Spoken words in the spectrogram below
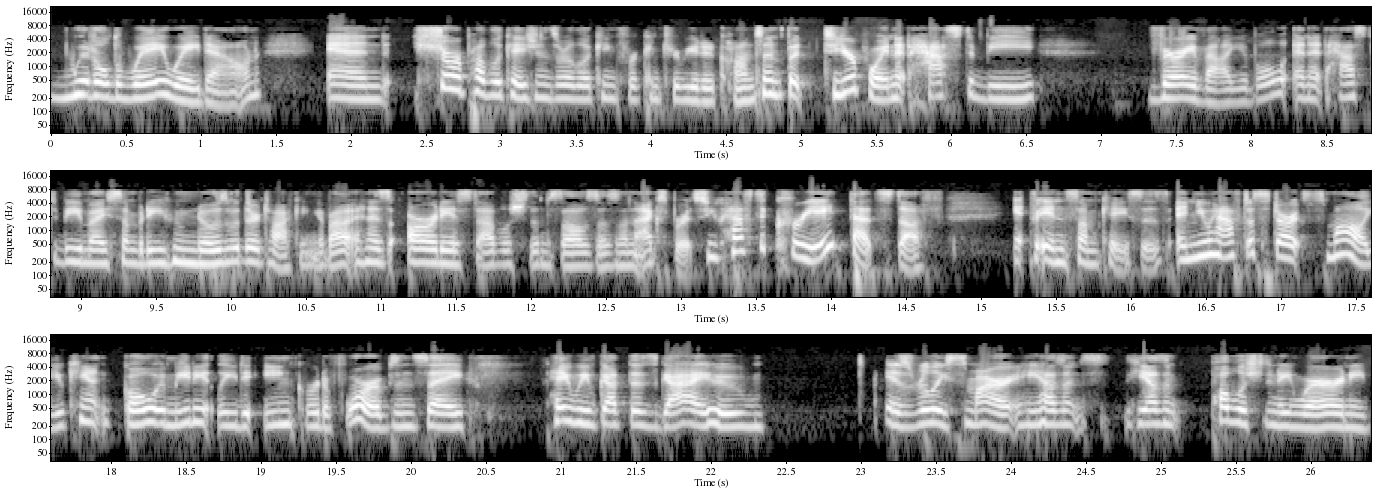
whittled way way down. And sure publications are looking for contributed content but to your point it has to be very valuable and it has to be by somebody who knows what they're talking about and has already established themselves as an expert. So you have to create that stuff in some cases and you have to start small. You can't go immediately to inc or to forbes and say hey we've got this guy who is really smart. He hasn't he hasn't published anywhere and he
